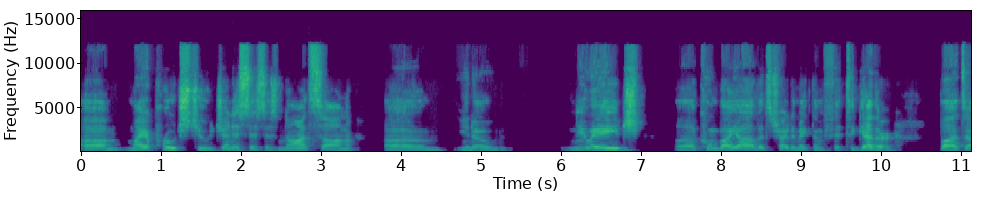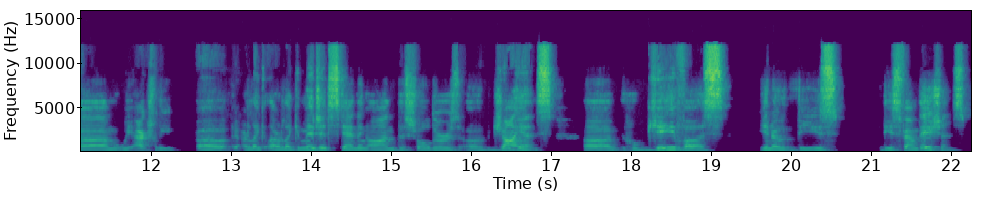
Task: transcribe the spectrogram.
Mm. Um, my approach to Genesis is not some, um, you know, new age uh, kumbaya. Let's try to make them fit together, but um, we actually uh, are like are like midgets standing on the shoulders of giants uh, who gave us, you know, these these foundations.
